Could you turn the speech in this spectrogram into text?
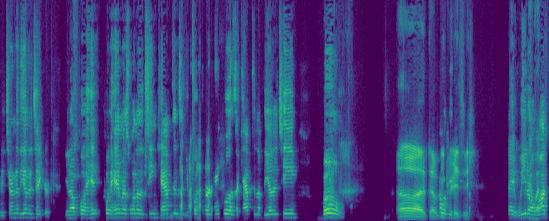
Return of the Undertaker. You know, put put him as one of the team captains, and you put Kurt Angle as a captain of the other team. Boom. Uh, that would That would be be- crazy. Hey, we don't but- watch.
